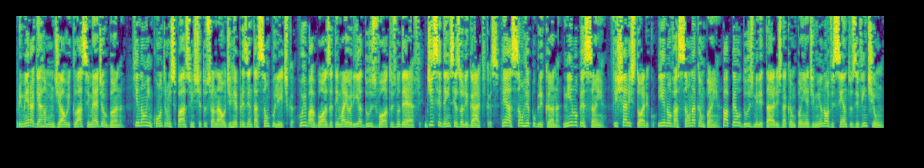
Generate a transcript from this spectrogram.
Primeira Guerra Mundial e classe média urbana. Que não encontram espaço institucional de representação política. Rui Barbosa tem maioria dos votos no DF. Dissidências oligárquicas. Reação republicana. Nino Peçanha. Fichar histórico. E inovação na campanha. Papel dos militares na campanha de 1921.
